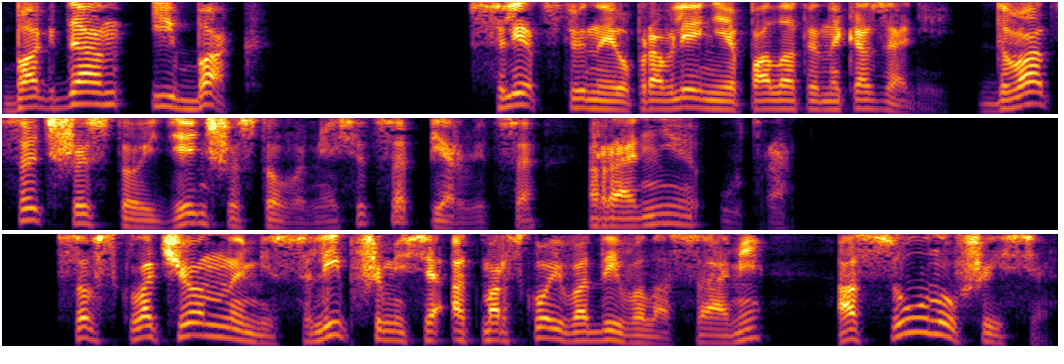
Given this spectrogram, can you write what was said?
Богдан и Бак. Следственное управление Палаты наказаний. 26-й день шестого месяца, первица, раннее утро. Со всклоченными, слипшимися от морской воды волосами, осунувшийся,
